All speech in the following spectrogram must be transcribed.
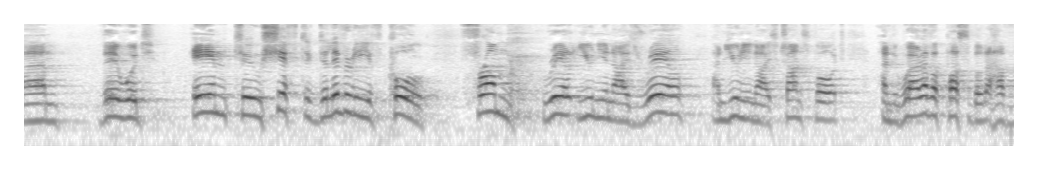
Um, they would aim to shift the delivery of coal from rail, unionised rail and unionised transport, and wherever possible to have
